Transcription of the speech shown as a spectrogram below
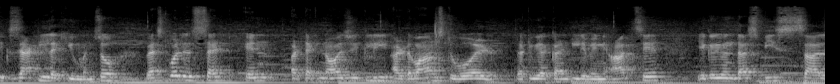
exactly like humans. So Westworld is set in a technologically advanced world that we are currently living in. आज से ये करीबन 10-20 साल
